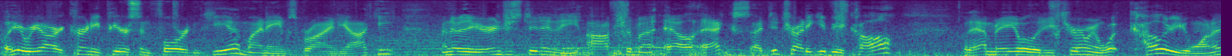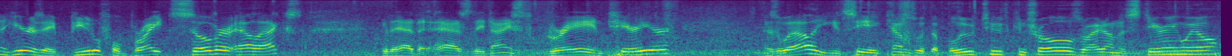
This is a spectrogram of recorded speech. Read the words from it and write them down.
Well, here we are at Kearny Pearson Ford and Kia. My name's Brian Yockey. I know that you're interested in the Optima LX. I did try to give you a call, but I haven't been able to determine what color you wanted. Here is a beautiful bright silver LX that has the nice gray interior as well. You can see it comes with the Bluetooth controls right on the steering wheel,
